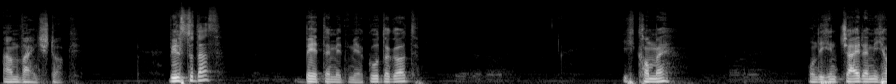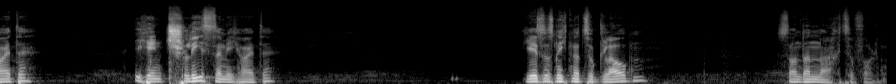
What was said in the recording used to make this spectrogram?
am Weinstock. Willst du das? Bete mit mir. Guter Gott, ich komme und ich entscheide mich heute, ich entschließe mich heute, Jesus nicht nur zu glauben, sondern nachzufolgen.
